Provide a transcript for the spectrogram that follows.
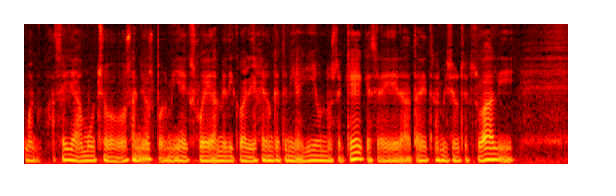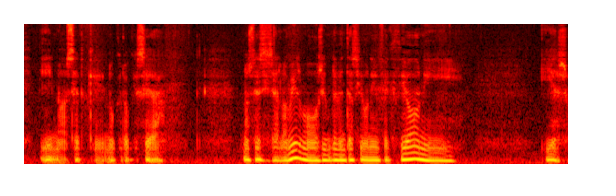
bueno, hace ya muchos años, pues mi ex fue al médico y le dijeron que tenía allí un no sé qué, que era de transmisión sexual y, y no a ser que no creo que sea, no sé si sea lo mismo o simplemente ha sido una infección y, y eso.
